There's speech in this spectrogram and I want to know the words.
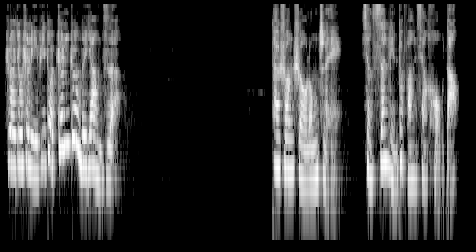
这就是里皮特真正的样子。他双手拢嘴，向森林的方向吼道。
